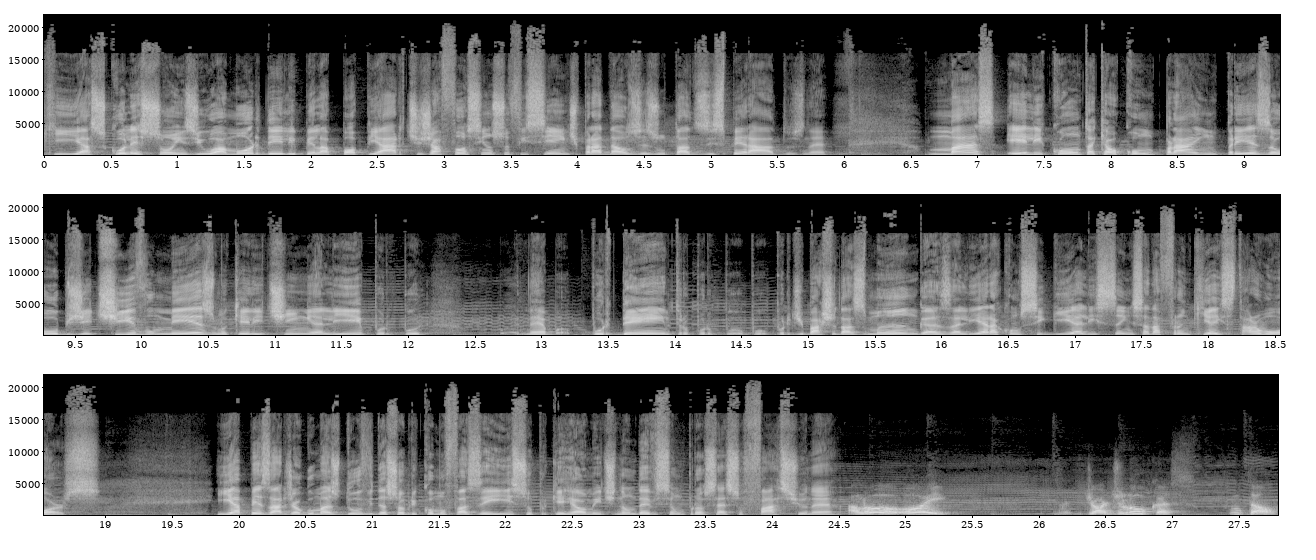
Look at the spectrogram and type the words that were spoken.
que as coleções e o amor dele pela pop art já fossem o suficiente para dar os resultados esperados, né? Mas ele conta que ao comprar a empresa, o objetivo mesmo que ele tinha ali por, por, né, por dentro, por, por, por debaixo das mangas ali, era conseguir a licença da franquia Star Wars. E apesar de algumas dúvidas sobre como fazer isso, porque realmente não deve ser um processo fácil, né? Alô, oi? George Lucas? Então,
